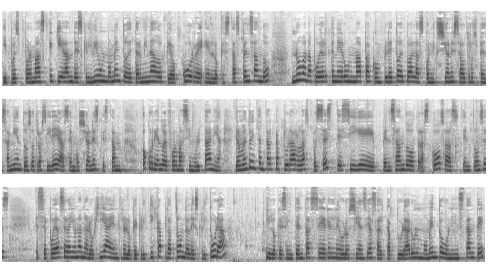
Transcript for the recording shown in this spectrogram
y pues por más que quieran describir un momento determinado que ocurre en lo que estás pensando, no van a poder tener un mapa completo de todas las conexiones a otros pensamientos, otras ideas, emociones que están ocurriendo de forma simultánea. Y al momento de intentar capturarlas, pues este sigue pensando otras cosas. Entonces, se puede hacer ahí una analogía entre lo que critica Platón de la escritura, y lo que se intenta hacer en neurociencias al capturar un momento o un instante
